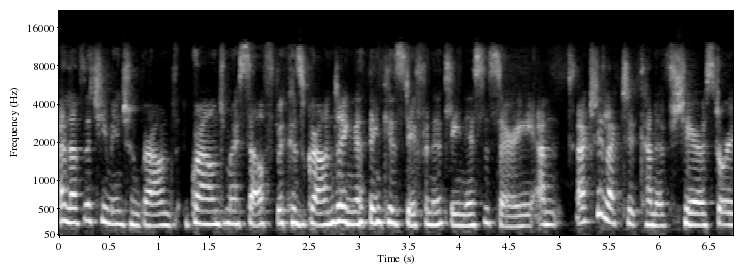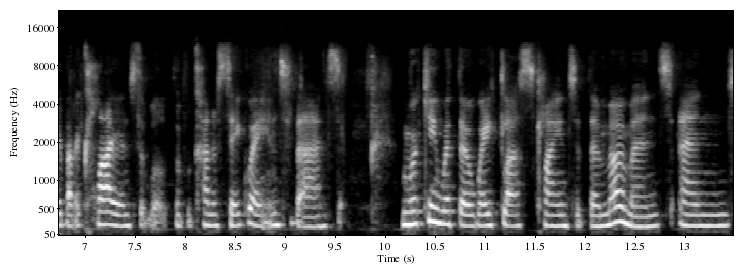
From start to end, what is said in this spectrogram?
I love that you mentioned ground ground myself because grounding I think is definitely necessary. Um, I actually like to kind of share a story about a client that will that will kind of segue into that. I'm working with a weight loss client at the moment, and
